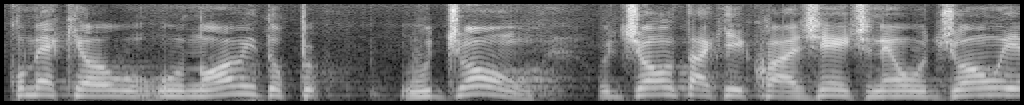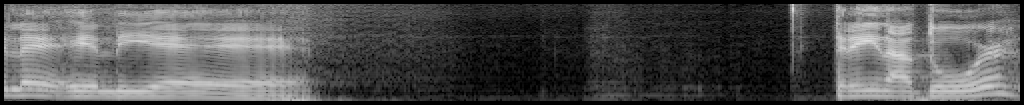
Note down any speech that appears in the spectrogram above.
Como é que é o, o nome do. O John, o John tá aqui com a gente, né? O John, ele é, ele é treinador,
